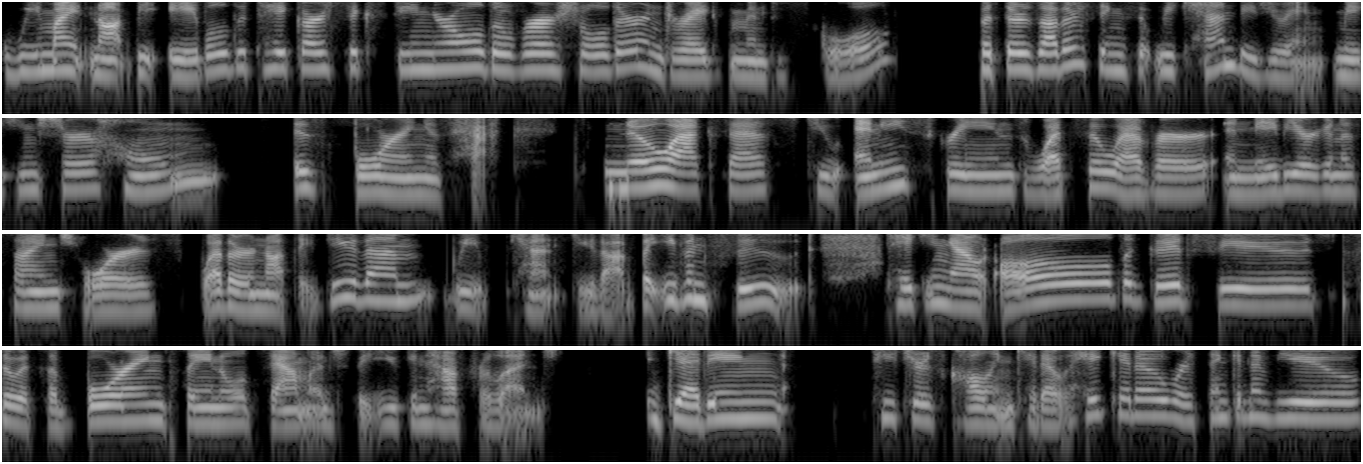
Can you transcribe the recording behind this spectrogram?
we might not be able to take our 16 year old over our shoulder and drag them into school. But there's other things that we can be doing, making sure home is boring as heck no access to any screens whatsoever. And maybe you're going to assign chores, whether or not they do them, we can't do that. But even food, taking out all the good food. So it's a boring, plain old sandwich that you can have for lunch. Getting teachers calling kiddo, hey, kiddo, we're thinking of you,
